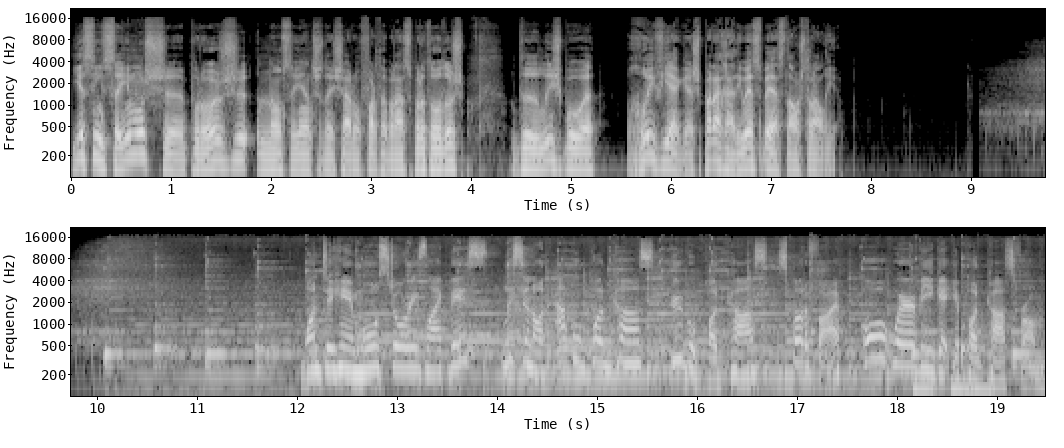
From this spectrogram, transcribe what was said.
E assim saímos eh, por hoje, não sei antes deixar um forte abraço para todos. De Lisboa, Rui Viegas para a Rádio SBS da Austrália. Want to hear more stories like this? Listen on Apple Podcasts, Google Podcasts, Spotify, or wherever you get your podcasts from.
